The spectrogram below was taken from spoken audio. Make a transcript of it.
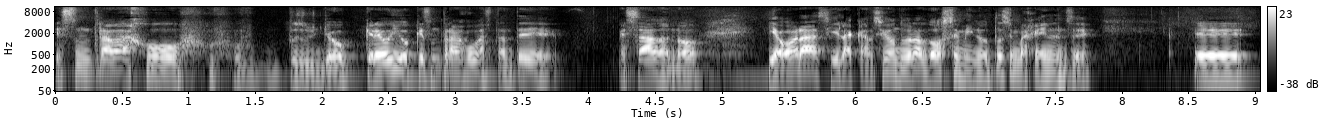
es un trabajo, pues yo creo yo que es un trabajo bastante pesado, ¿no? Y ahora, si la canción dura 12 minutos, imagínense. Eh,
